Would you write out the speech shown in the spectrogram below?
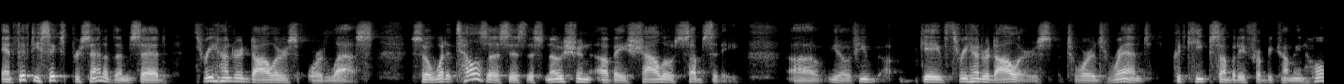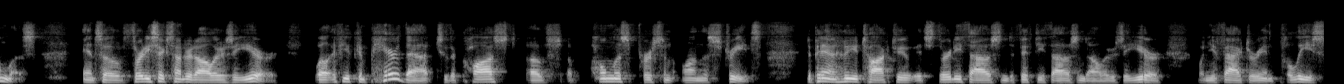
And 56% of them said $300 or less. So what it tells us is this notion of a shallow subsidy. Uh, you know, if you gave $300 towards rent, could keep somebody from becoming homeless. And so $3,600 a year. Well, if you compare that to the cost of a homeless person on the streets, depending on who you talk to, it's 30,000 to $50,000 a year when you factor in police,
